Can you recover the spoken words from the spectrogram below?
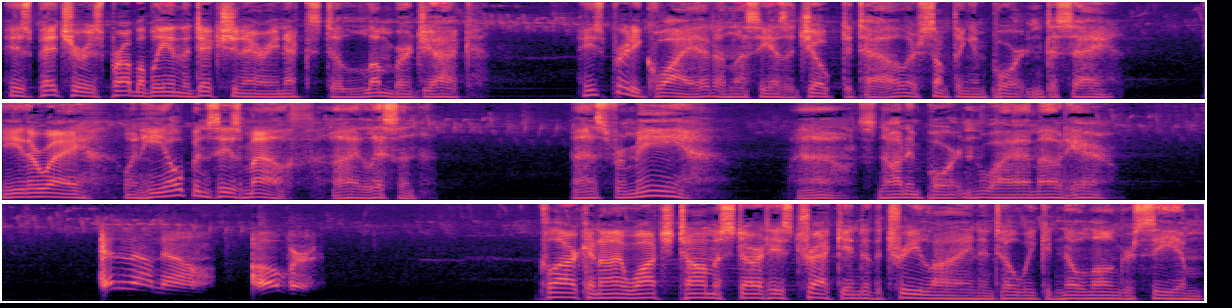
His picture is probably in the dictionary next to lumberjack. He's pretty quiet unless he has a joke to tell or something important to say. Either way, when he opens his mouth, I listen. As for me, well, it's not important why I'm out here. Headed out now. Over. Clark and I watched Thomas start his trek into the tree line until we could no longer see him.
